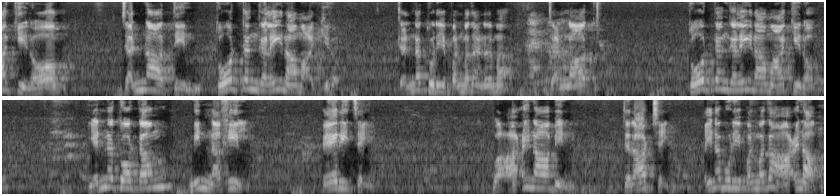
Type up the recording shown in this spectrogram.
ஆக்கினோம் ஜன்னாத்தின் தோட்டங்களை நாம் ஆக்கினோம். ஜன்னத்துடைய பன்மை தான் என்னதுமா? ஜன்னாத். தோட்டங்களை நாம் ஆக்கினோம் என்ன தோட்டம்? மின் நகில் பேரீச்சை. அயனாபின் திராட்சை. ஐனபுடைய பன்மை தான் அய்னாப்.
